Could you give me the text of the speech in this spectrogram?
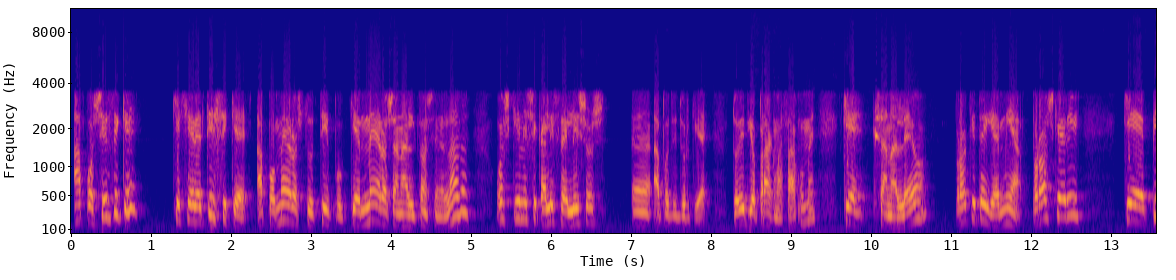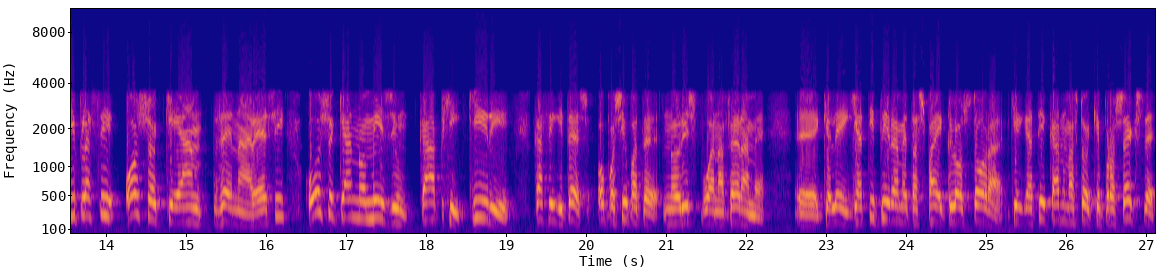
αποσύρθηκε και χαιρετίστηκε από μέρος του τύπου και μέρος αναλυτών στην Ελλάδα ως κίνηση καλής θελήσεως ε, από την Τουρκία. Το ίδιο πράγμα θα έχουμε και ξαναλέω πρόκειται για μια πρόσκαιρη και επίπλαστη όσο και αν δεν αρέσει, όσο και αν νομίζουν κάποιοι κύριοι καθηγητές, όπως είπατε νωρίς που αναφέραμε ε, και λέει γιατί πήραμε τα spy clause τώρα και γιατί κάνουμε αυτό και προσέξτε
